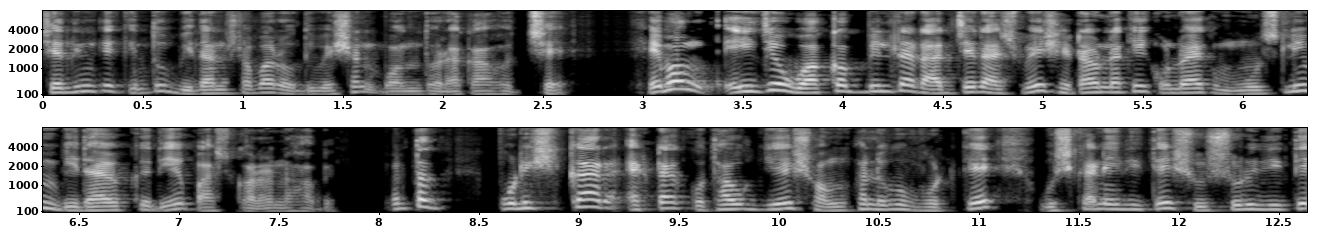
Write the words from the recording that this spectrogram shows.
সেদিনকে কিন্তু বিধানসভার অধিবেশন বন্ধ রাখা হচ্ছে। এবং এই যে ওয়াকফ বিলটা রাজ্যের আসবে সেটাও নাকি কোনো এক মুসলিম বিধায়ককে দিয়ে পাশ করানো হবে। অর্থাৎ পরিষ্কার একটা কোথাও গিয়ে সংখ্যালঘু ভোটকে উস্কানি দিতে, সুড়সুড়ি দিতে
